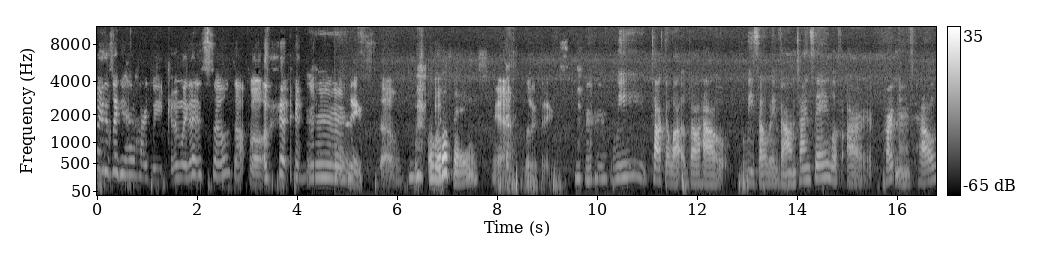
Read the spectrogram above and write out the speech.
it's like you had a hard week. And I'm like, that is so thoughtful. mm. nice. So the little things. Yeah, little things. Mm-hmm. We talked a lot about how we celebrate Valentine's Day with our partners, how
